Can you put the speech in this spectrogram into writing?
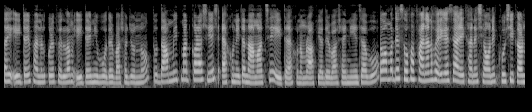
তাই এইটাই ফাইনাল করে ফেললাম, এইটাই নিব ওদের বাসার জন্য। তো দাম মিটমাট করা শেষ, এখন এটা নাম আছে, এটা এখন আমরা আফিয়াদের বাসায় নিয়ে যাব। তো আমাদের সোফা ফাইনাল হয়ে গেছে, আর এখানে সে অনেক খুশি, কারণ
